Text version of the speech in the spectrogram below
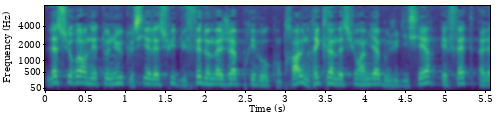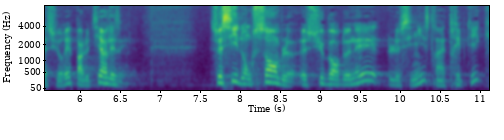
l'assureur n'est tenu que si à la suite du fait dommageable privé au contrat, une réclamation amiable ou judiciaire est faite à l'assuré par le tiers lésé. Ceci donc semble subordonner le sinistre à un triptyque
